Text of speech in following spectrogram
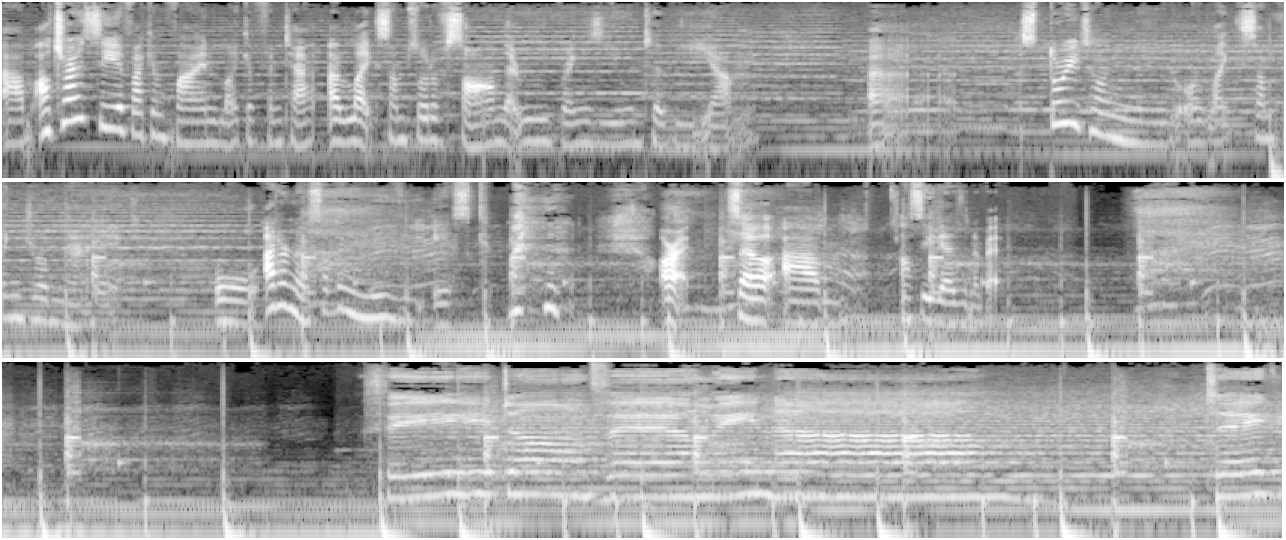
Um, I'll try to see if I can find like a fantastic, uh, like some sort of song that really brings you into the um, uh storytelling mood or like something dramatic or I don't know, something movie esque. Alright, so um, I'll see you guys in a bit. Feet don't fail me now. Take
